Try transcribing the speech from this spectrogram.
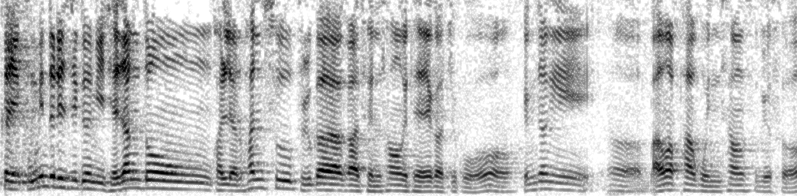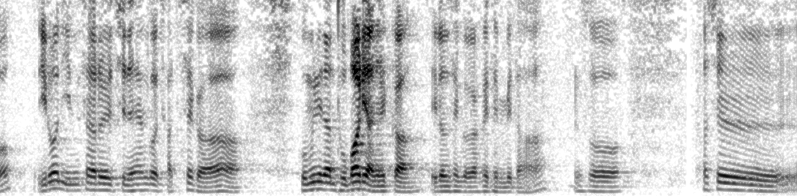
그러니까 이 국민들이 지금 이 재장동 관련 환수 불가가 되는 상황에 대해 가지고 굉장히 어, 마음 아파하고 있는 상황 속에서 이런 인사를 진행한 것 자체가 국민에 대한 도발이 아닐까 이런 생각을 하게 됩니다. 그래서 사실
